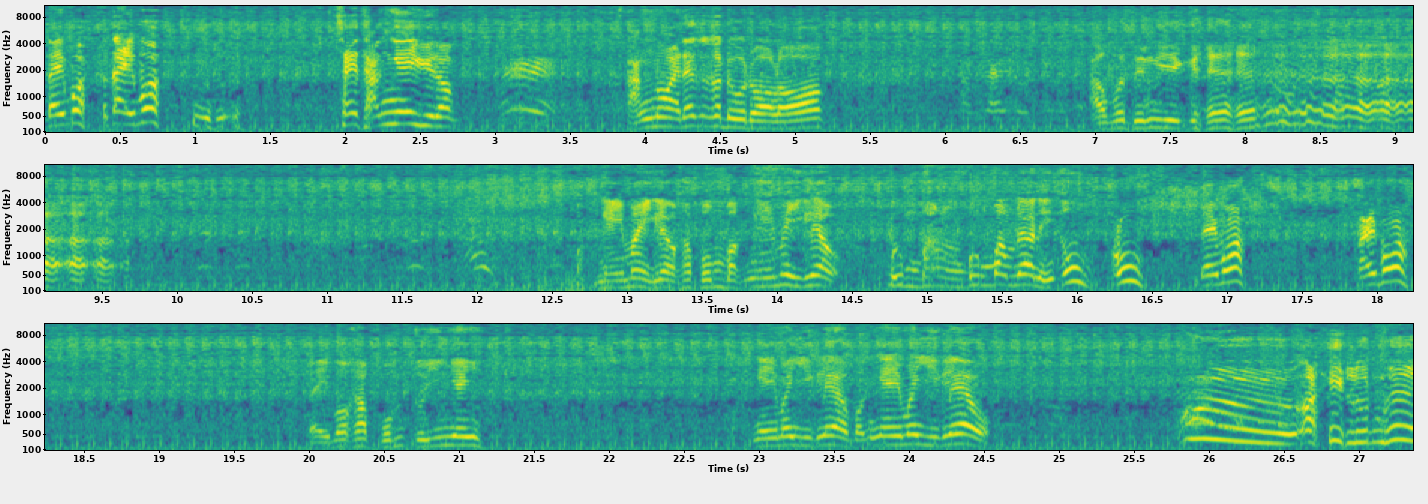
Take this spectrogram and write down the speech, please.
ได้บ่ได้บ่ใส่ถังไงพี่ดอกถังน้อยแล้วก็กระโดดออกหรอกเอามาถึงอีกบักไงไม่อีกแล้วครับผมบักไงไม่อีกแล้วบึ้มบั่มบึ้มบั่มแล้วนี่อู้อู้ได้บ่ ได้บ่ได้บ่ครับผมตัวยังไงไงมาอีกแล้วบักไงมาอีกแล้วอื้อไอ้ยหลุดมือ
